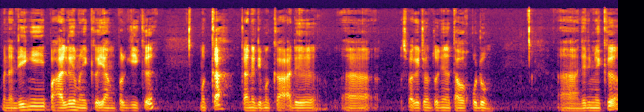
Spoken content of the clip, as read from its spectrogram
menandingi pahala mereka yang pergi ke Mekah kerana di Mekah ada uh, sebagai contohnya Tawaf Qudum. Uh, jadi mereka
